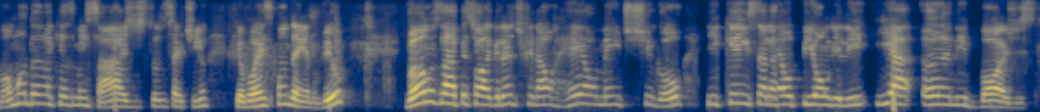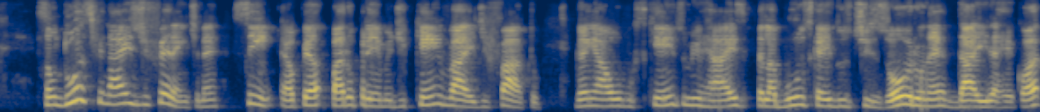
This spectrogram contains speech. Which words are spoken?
vão mandando aqui as mensagens, tudo certinho, que eu vou respondendo, viu? Vamos lá, pessoal. A grande final realmente chegou. E quem está é o Pyong Lee e a Anne Borges. São duas finais diferentes, né? Sim, é para o prêmio de quem vai, de fato, ganhar os 500 mil reais pela busca aí do tesouro, né, da Ilha Record.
